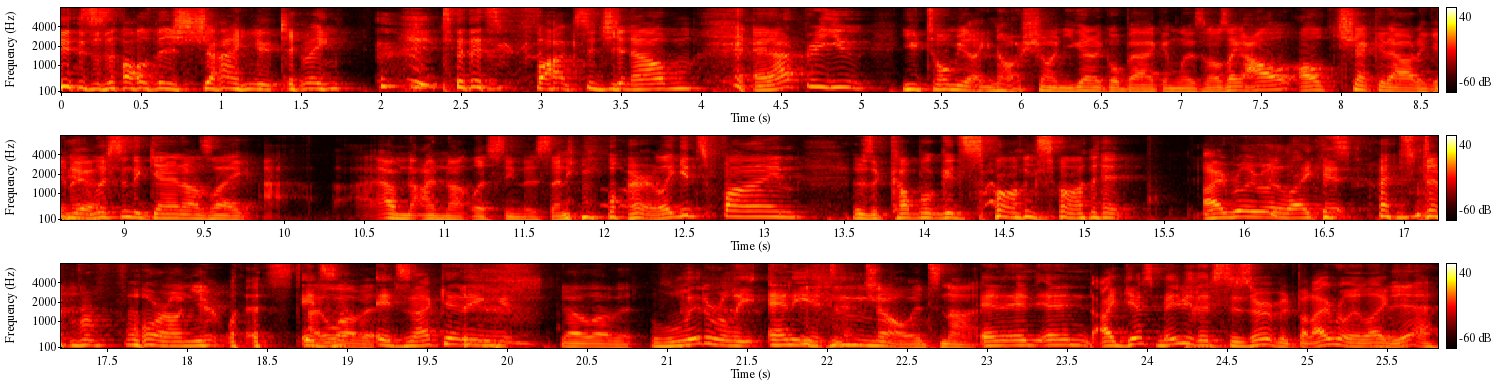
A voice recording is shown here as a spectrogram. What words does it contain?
is all this shine you're giving to this Foxygen album. And after you you told me like, no, Sean, you got to go back and listen. I was like, I'll I'll check it out again. I listened again. I was like. I, I'm not, I'm not listening to this anymore. Like it's fine. There's a couple good songs on it. I really, really like it. It's number four on your list. It's I love not, it. It's not getting I love it. literally any attention. No, it's not. And, and and I guess maybe that's deserved, but I really like it. Yeah,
